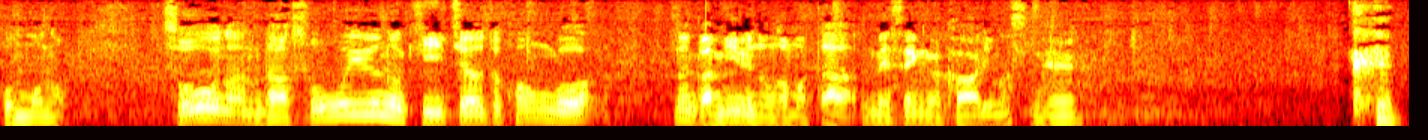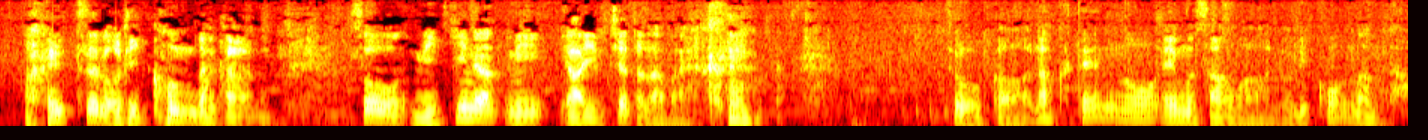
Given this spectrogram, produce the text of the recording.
本物。そうなんだ。そういうの聞いちゃうと今後、なんか見るのがまた目線が変わりますね。あいつロリコンだからね。そう、ミキナ、み、あ、言っちゃった名前。そうか、楽天の M さんはロリコンなんだ。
